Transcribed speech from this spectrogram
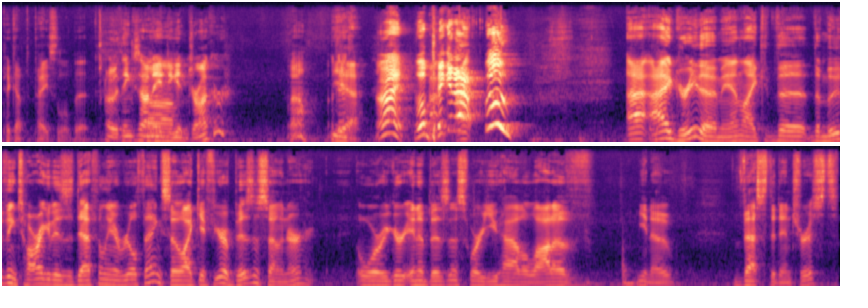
pick up the pace a little bit. oh, he thinks I need to Um, get drunker. Well, okay. yeah. All right, we'll pick it up. Woo! I, I agree though, man. Like the the moving target is definitely a real thing. So like if you're a business owner or you're in a business where you have a lot of, you know, vested interest,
